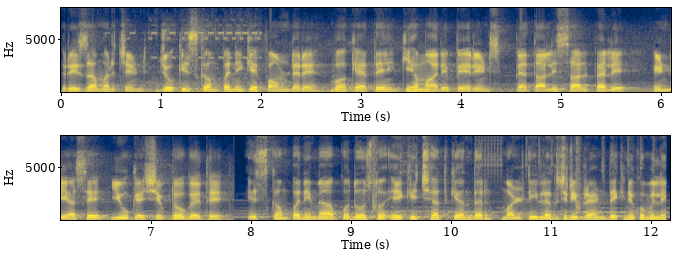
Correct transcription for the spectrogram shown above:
रेजा मर्चेंट, जो कि इस कंपनी के फाउंडर हैं, वह कहते हैं कि हमारे पेरेंट्स 45 साल पहले इंडिया से यूके शिफ्ट हो गए थे। इस कंपनी में आपको दोस्तों एक ही छत के अंदर मल्टी लग्जरी ब्रांड देखने को मिले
